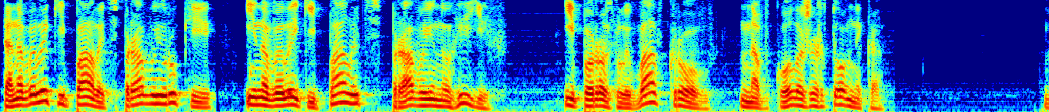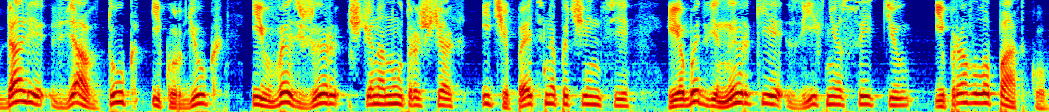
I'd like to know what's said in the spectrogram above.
та на великий палець правої руки і на великий палець правої ноги їх, і порозливав кров навколо жертовника. Далі взяв тук і курдюк, і весь жир, що на нутрощах, і чепець на печінці, і обидві нирки з їхньою ситтю, і праву лопатку.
